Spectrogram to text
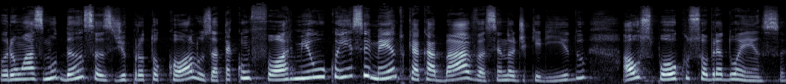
foram as mudanças de protocolos, até conforme o conhecimento que acabava sendo adquirido aos poucos sobre a doença.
